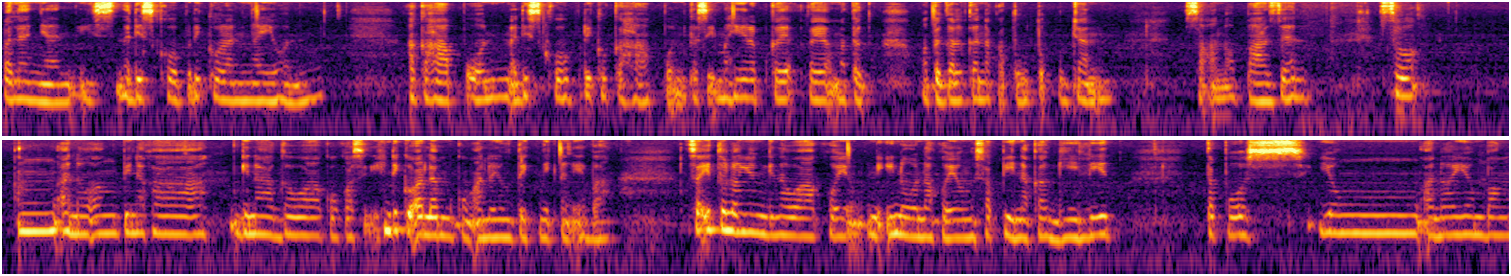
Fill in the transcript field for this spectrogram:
pala niyan is na-discover ko rin ngayon ah, kahapon, na-discover ko kahapon kasi mahirap kaya, kaya matag, matagal ka nakatutok dyan sa ano puzzle. So, ang ano ang pinaka ginagawa ko kasi hindi ko alam kung ano yung technique ng iba. Sa ito lang yung ginawa ko, yung inuna ko yung sa pinaka gilid. Tapos yung ano yung bang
